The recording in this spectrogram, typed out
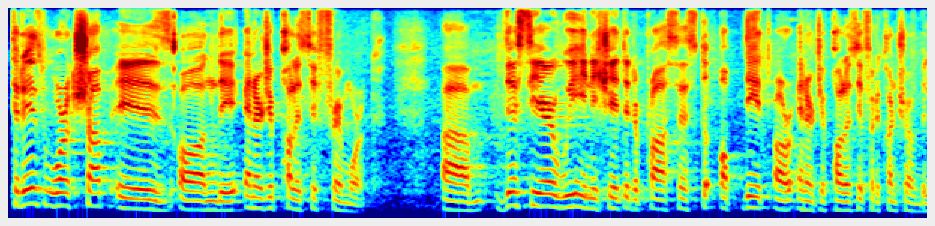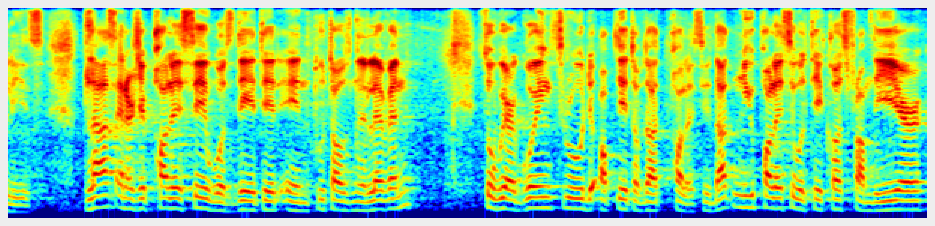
Today's workshop is on the energy policy framework. Um, this year, we initiated a process to update our energy policy for the country of Belize. The last energy policy was dated in 2011, so we are going through the update of that policy. That new policy will take us from the year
